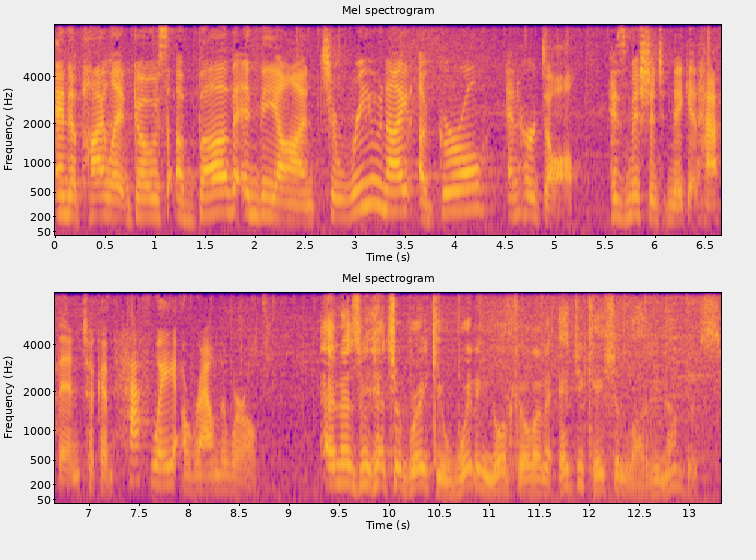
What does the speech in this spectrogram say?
And a pilot goes above and beyond to reunite a girl and her doll. His mission to make it happen took him halfway around the world. And as we head to a break, you're winning North Carolina education lottery numbers.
